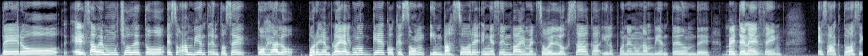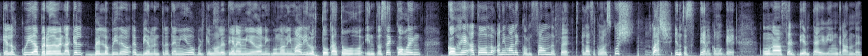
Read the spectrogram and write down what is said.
Pero él sabe mucho de todos esos ambientes, entonces coge a los, por ejemplo, hay algunos geckos que son invasores en ese environment, so él los saca y los pone en un ambiente donde pertenecen. Exacto, así que los cuida, pero de verdad que el- ver los videos es bien entretenido porque no le tiene miedo a ningún animal y los toca a todos. Y entonces cogen, coge a todos los animales con sound effect. Él hace como squish, squash. Y entonces tiene como que una serpiente ahí bien grande.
